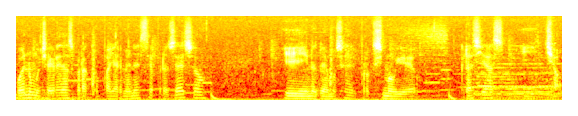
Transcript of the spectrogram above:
bueno, muchas gracias por acompañarme en este proceso y nos vemos en el próximo video. Gracias y chao.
